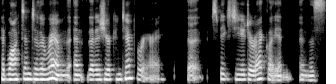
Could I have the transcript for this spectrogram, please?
had walked into the room and that is your contemporary that speaks to you directly in, in this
